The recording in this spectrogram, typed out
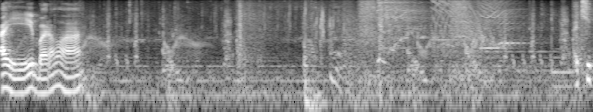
Aí, bora lá. É que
